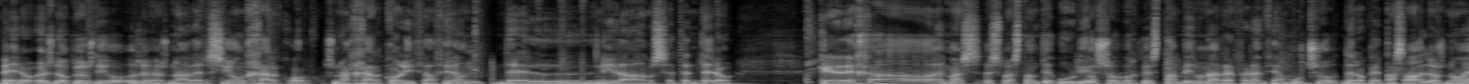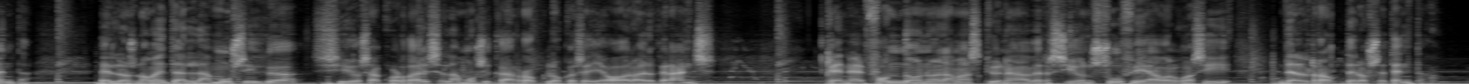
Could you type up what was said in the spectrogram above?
pero es lo que os digo, es una versión hardcore, es una hardcoreización del Neil Adams setentero. Que deja, además, es bastante curioso porque es también una referencia mucho de lo que pasaba en los 90. En los 90, en la música, si os acordáis, en la música rock, lo que se llamaba el grunge, que en el fondo no era más que una versión sucia o algo así del rock de los 70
